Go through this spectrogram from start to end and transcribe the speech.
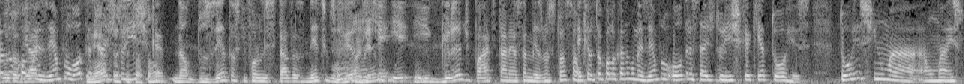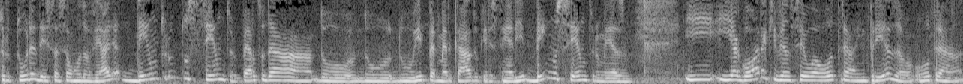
colocando como exemplo outra Nessa cidade turística. situação? Não, 200 que foram licitadas nesse governo e, e- e grande parte está nessa mesma situação. É que eu estou colocando como exemplo outra cidade turística que é Torres. Torres tinha uma, uma estrutura de estação rodoviária dentro do centro, perto da, do, do, do hipermercado que eles têm ali, bem no centro mesmo. E, e agora que venceu a outra empresa, outra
